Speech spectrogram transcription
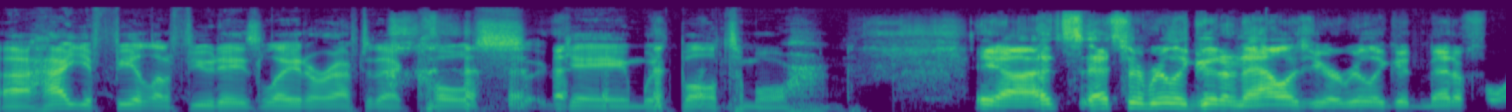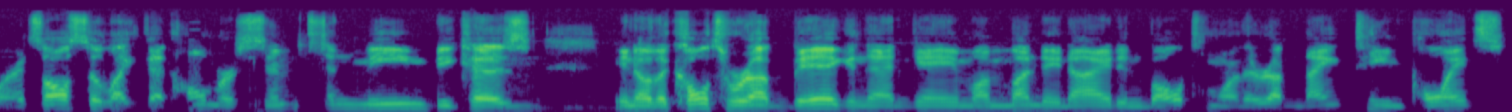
Uh, how you feeling a few days later after that Colts game with Baltimore? Yeah, that's that's a really good analogy or a really good metaphor. It's also like that Homer Simpson meme because you know the Colts were up big in that game on Monday night in Baltimore. They were up 19 points,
